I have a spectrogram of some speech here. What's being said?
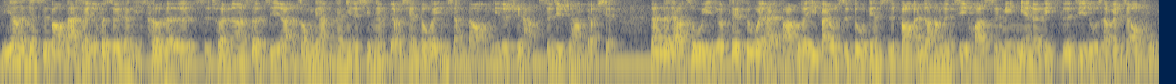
一样的电池包大小也会随着你车的尺寸啊、设计啊、重量跟你的性能表现都会影响到你的续航实际续航表现。但大家要注意，就这次未来发布的一百五十度电池包，按照他们的计划是明年的第四季度才会交付，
